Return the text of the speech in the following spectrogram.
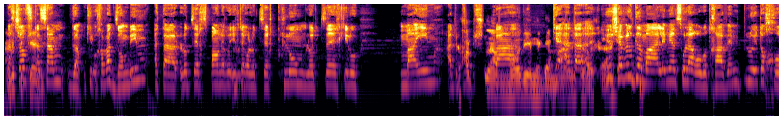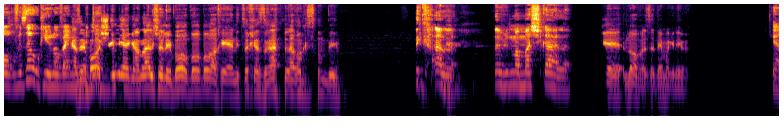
תחשוב. שאתה שם גם, כאילו חוות זומבים, אתה לא צריך ספאונר יותר, לא צריך כלום, לא צריך כאילו מים. אתה אתה יכול פשוט לעמוד עם הגמל כן, אתה. יושב על גמל, הם ינסו להרוג אותך, והם יפלו לתוך חור, וזהו, כאילו, והם כזה בוא. שימי הגמל שלי, בוא, בוא, בוא, אחי, אני צריך עזרה להרוג זומבים. זה קל. זה פשוט ממש קל. כן, לא, אבל זה די מגניב. כן.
